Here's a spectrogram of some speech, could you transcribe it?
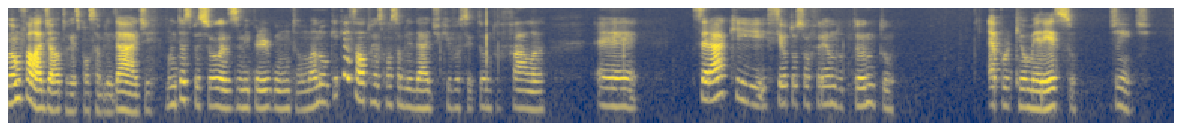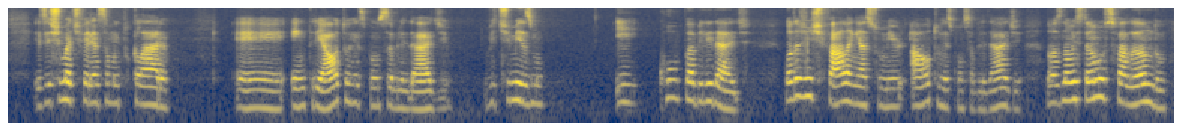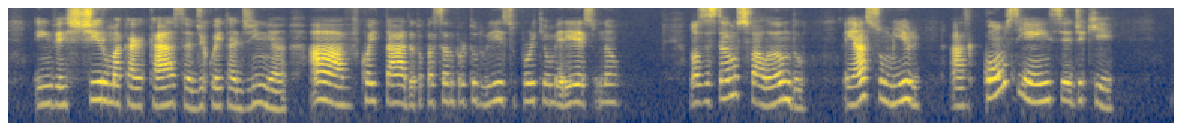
Vamos falar de autorresponsabilidade? Muitas pessoas me perguntam, Manu, o que é essa autorresponsabilidade que você tanto fala? É, será que se eu tô sofrendo tanto é porque eu mereço? Gente, existe uma diferença muito clara é, entre autorresponsabilidade, vitimismo e culpabilidade. Quando a gente fala em assumir autorresponsabilidade, nós não estamos falando em vestir uma carcaça de coitadinha. Ah, coitada, eu tô passando por tudo isso porque eu mereço. Não. Nós estamos falando em assumir a consciência de que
